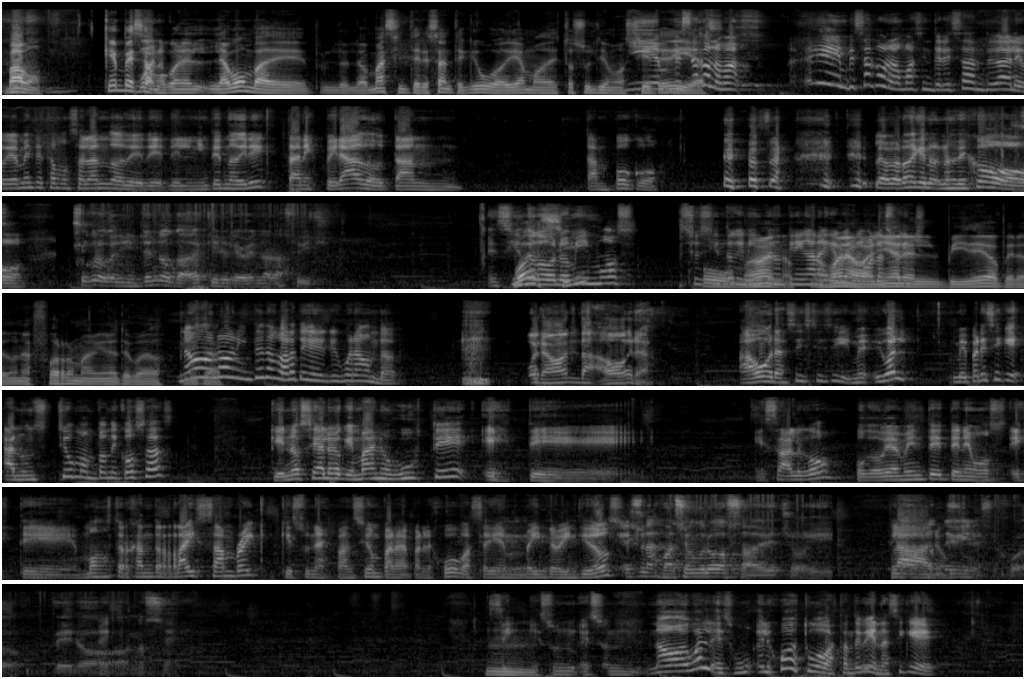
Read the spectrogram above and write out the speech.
Vamos. ¿Qué empezamos? Bueno. Con el- la bomba de lo, lo más interesante que hubo, digamos, de estos últimos Y siete empezá días. con lo más. Eh, empezá con lo más interesante, dale. Obviamente estamos hablando de, de- del Nintendo Direct, tan esperado, tan. tan poco. o sea, la verdad que no- nos dejó Yo creo que Nintendo cada vez quiere que venda la Switch. siendo ¿Vos todo lo sí? mismo. Yo siento Uh, que Nintendo van, tiene ganas de van que a vendamos la banear el video, pero de una forma que no te puedo No, no, Nintendo, acordate que, que es buena onda. Buena onda ahora. Ahora, sí, sí, sí. Me- igual me parece que anunció un montón de cosas que no sea lo que más nos guste, este es algo, porque obviamente tenemos este Monster Hunter Rise Sunbreak, que es una expansión para, para el juego, va a salir en 2022. Es una expansión grosa, de hecho, y. Claro. Bastante bien ese juego, pero Sí. no sé. Sí, Mm. es un, es un. No, igual es un- el juego estuvo bastante bien, así que.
